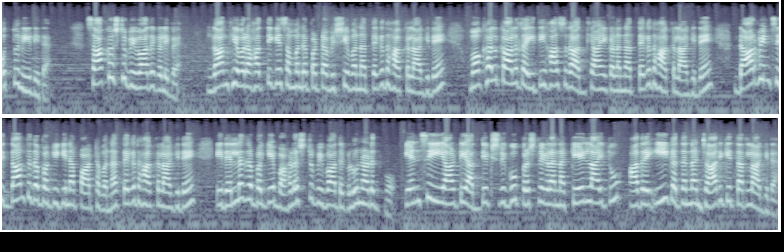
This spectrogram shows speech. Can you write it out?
ಒತ್ತು ನೀಡಿದೆ. ಸಾಕಷ್ಟು ವಿವಾದಗಳಿವೆ. ಗಾಂಧಿಯವರ ಹತ್ಯೆಗೆ ಸಂಬಂಧಪಟ್ಟ ವಿಷಯವನ್ನ ತೆಗೆದುಹಾಕಲಾಗಿದೆ. ಮೊಘಲ್ ಕಾಲದ ಇತಿಹಾಸದ ಅಧ್ಯಾಯಗಳನ್ನ ತೆಗೆದುಹಾಕಲಾಗಿದೆ. ಡಾರ್ವಿನ್ ಸಿದ್ಧಾಂತದ ಬಗೆಗಿನ ಪಾಠವನ್ನ ತೆಗೆದುಹಾಕಲಾಗಿದೆ. ಇದೆಲ್ಲದರ ಬಗ್ಗೆ ಬಹಳಷ್ಟು ವಿವಾದಗಳು ನಡೆದವು. ಎನ್ಸಿಇಆರ್ಟಿ ಅಧ್ಯಕ್ಷರಿಗೂ ಪ್ರಶ್ನೆಗಳನ್ನ ಕೇಳಲಾಯಿತು. ಆದರೆ ಈಗ ಅದನ್ನ ಜಾರಿಗೆ ತರಲಾಗಿದೆ.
